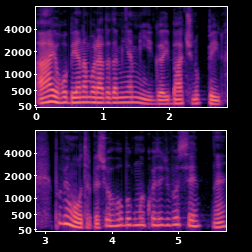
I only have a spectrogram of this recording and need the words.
Ah, eu roubei a namorada da minha amiga e bate no peito. Por ver uma outra pessoa, eu roubo alguma coisa de você. Né?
